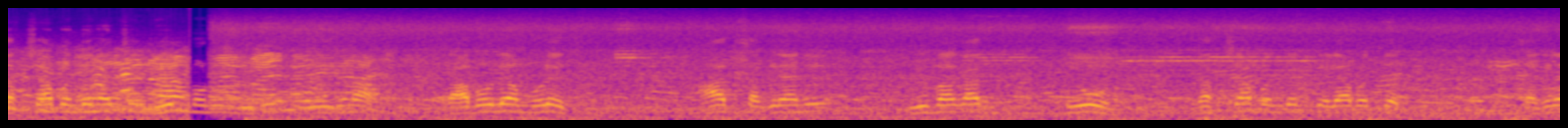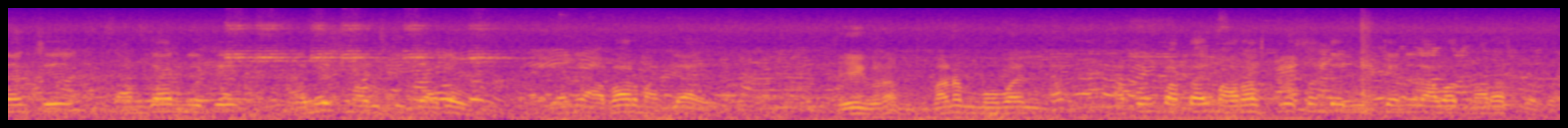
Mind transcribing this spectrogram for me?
रक्षाबंधनाची भेट म्हणून योजना राबवल्यामुळेच आज सगळ्यांनी विभागात येऊन रक्षाबंधन केल्याबद्दल सगळ्यांचे कामगार नेते रमेश मारुती जाधव यांनी आभार मानले आहेत. एक मॅडम मोबाईल. आपण पाहताय महाराष्ट्र संध्या न्यूज चॅनल आवाज महाराष्ट्राचा.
